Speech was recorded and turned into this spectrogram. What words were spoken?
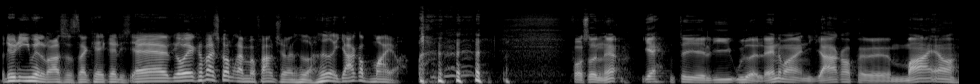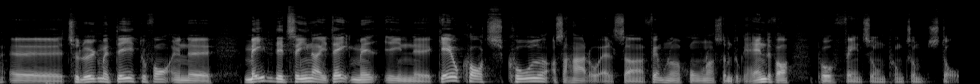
Og det er jo en e-mailadresse, så der kan jeg ikke rigtig... Ja, jo, jeg kan faktisk godt regne mig frem til, hvad han hedder. Han hedder Jakob Meier. For sådan her. Ja, det er lige ud af landevejen. Jakob øh, Meier, øh, tillykke med det. Du får en øh, mail lidt senere i dag med en øh, gavekortskode, og så har du altså 500 kroner, som du kan handle for på fanzone.store.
